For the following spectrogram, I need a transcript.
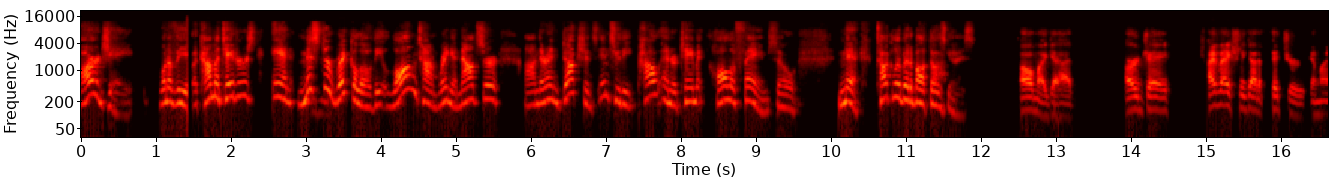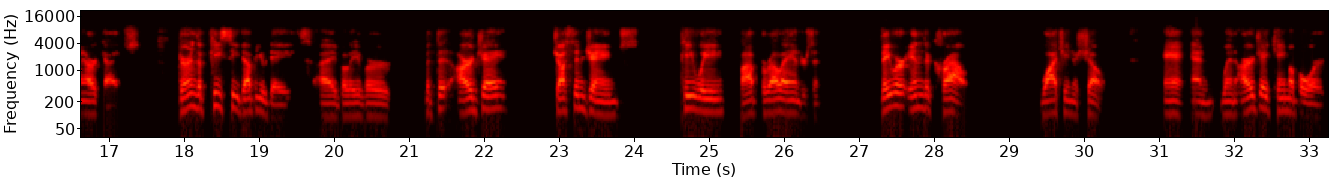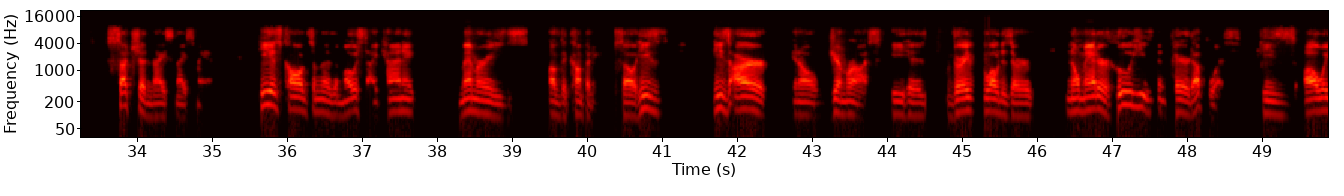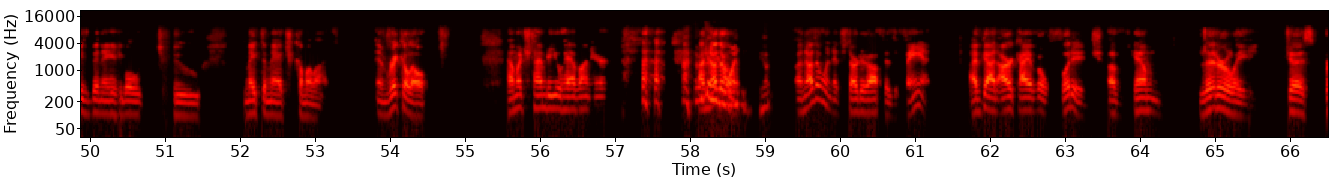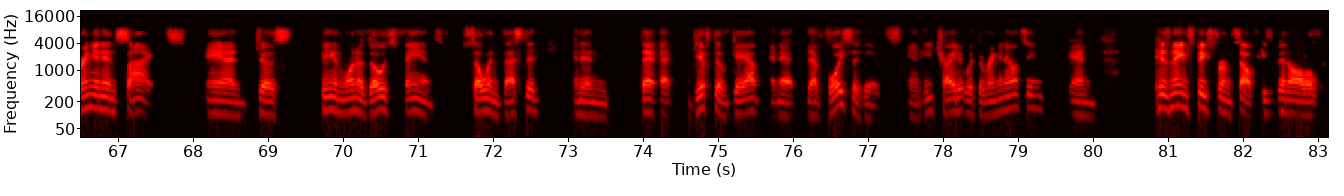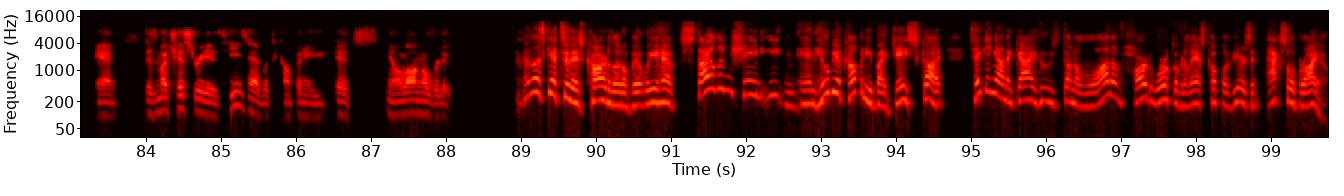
RJ one of the commentators, and Mr. Riccolo, the longtime ring announcer, on their inductions into the POWW Entertainment Hall of Fame. So, Nick, talk a little bit about those guys. Oh my God. RJ, I've actually got a picture in my archives during the PCW days, I believe, or but the RJ, Justin James, Pee Wee, Bob Perella Anderson, they were in the crowd watching a show. And, and when RJ came aboard, such a nice, nice man he has called some of the most iconic memories of the company. So he's he's our you know Jim Ross. He is very well deserved. No matter who he's been paired up with, he's always been able to make the match come alive. And Riccolo, how much time do you have on here? another one, yep. Another one that started off as a fan. I've got archival footage of him literally just bringing in signs and just being one of those fans so invested and in that gift of gab and that that voice of his. And he tried it with the ring announcing and his name speaks for himself. He's been all over. And as much history as he's had with the company it's you know long overdue and let's get to this card a little bit. We have Styling Shane Eaton, and he'll be accompanied by Jay Scott, taking on a guy who's done a lot of hard work over the last couple of years, and Axel Abreu.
